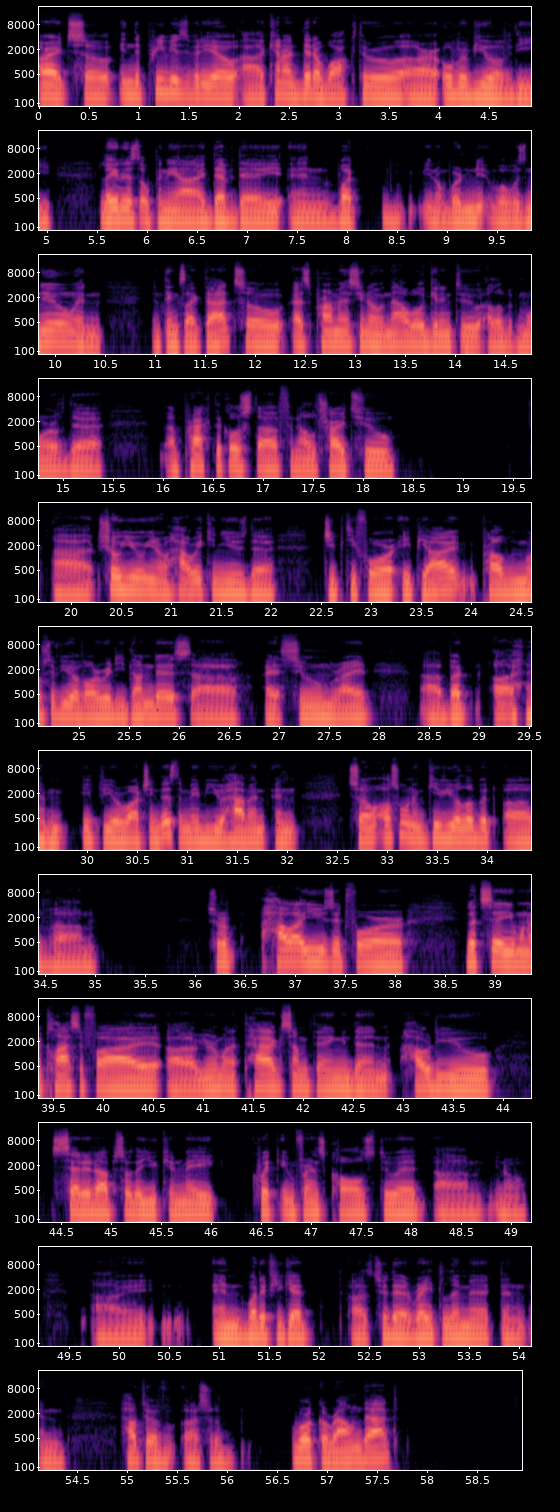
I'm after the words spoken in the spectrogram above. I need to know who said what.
Speaker 1: All right, so in the previous video, I uh, kind of did a walkthrough or overview of the latest OpenAI Dev Day and what you know were new, what was new and and things like that. So as promised, you know, now we'll get into a little bit more of the uh, practical stuff, and I'll try to uh, show you, you know, how we can use the GPT-4 API. Probably most of you have already done this, uh, I assume, right? Uh, but uh, if you're watching this, then maybe you haven't. And so I also want to give you a little bit of um, sort of how I use it for, let's say you want to classify, uh, you want to tag something, then how do you set it up so that you can make quick inference calls to it, um, you know, uh, and what if you get uh, to the rate limit and, and how to sort of work around that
